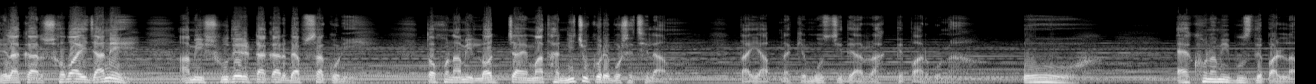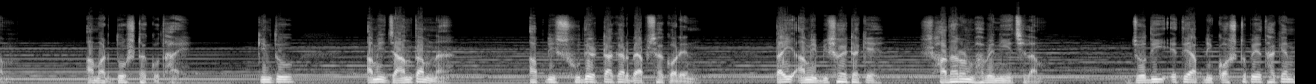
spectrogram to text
এলাকার সবাই জানে আমি সুদের টাকার ব্যবসা করি। তখন আমি লজ্জায় মাথা নিচু করে বসেছিলাম। তাই আপনাকে মসজিদে আর রাখতে পারব না। ও এখন আমি বুঝতে পারলাম আমার দোষটা কোথায়। কিন্তু আমি জানতাম না, আপনি সুদের টাকার ব্যবসা করেন। তাই আমি বিষয়টাকে সাধারণভাবে নিয়েছিলাম। যদি এতে আপনি কষ্ট পেয়ে থাকেন,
